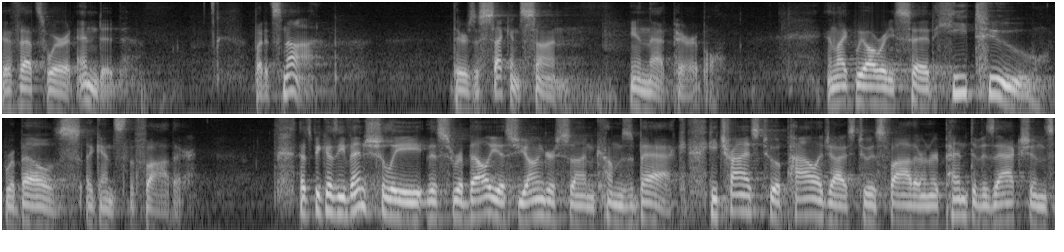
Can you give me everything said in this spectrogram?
if that's where it ended. But it's not. There's a second son in that parable. And like we already said, he too rebels against the father. That's because eventually this rebellious younger son comes back. He tries to apologize to his father and repent of his actions,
